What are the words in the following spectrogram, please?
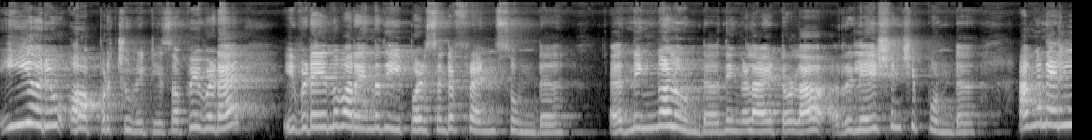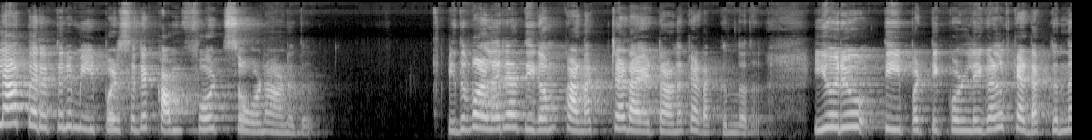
ഈ ഒരു ഓപ്പർച്യൂണിറ്റീസ് അപ്പോൾ ഇവിടെ ഇവിടെ എന്ന് പറയുന്നത് ഈ പേഴ്സന്റെ ഫ്രണ്ട്സ് ഉണ്ട് നിങ്ങളുണ്ട് നിങ്ങളായിട്ടുള്ള റിലേഷൻഷിപ്പ് ഉണ്ട് അങ്ങനെ എല്ലാ തരത്തിലും ഈ പേഴ്സന്റെ കംഫർട്ട് സോൺ ആണിത്. ഇത് വളരെയധികം കണക്റ്റഡ് ആയിട്ടാണ് കിടക്കുന്നത്. ഈ ഒരു തീപ്പെട്ടിക്കൊള്ളികൾ കിടക്കുന്ന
